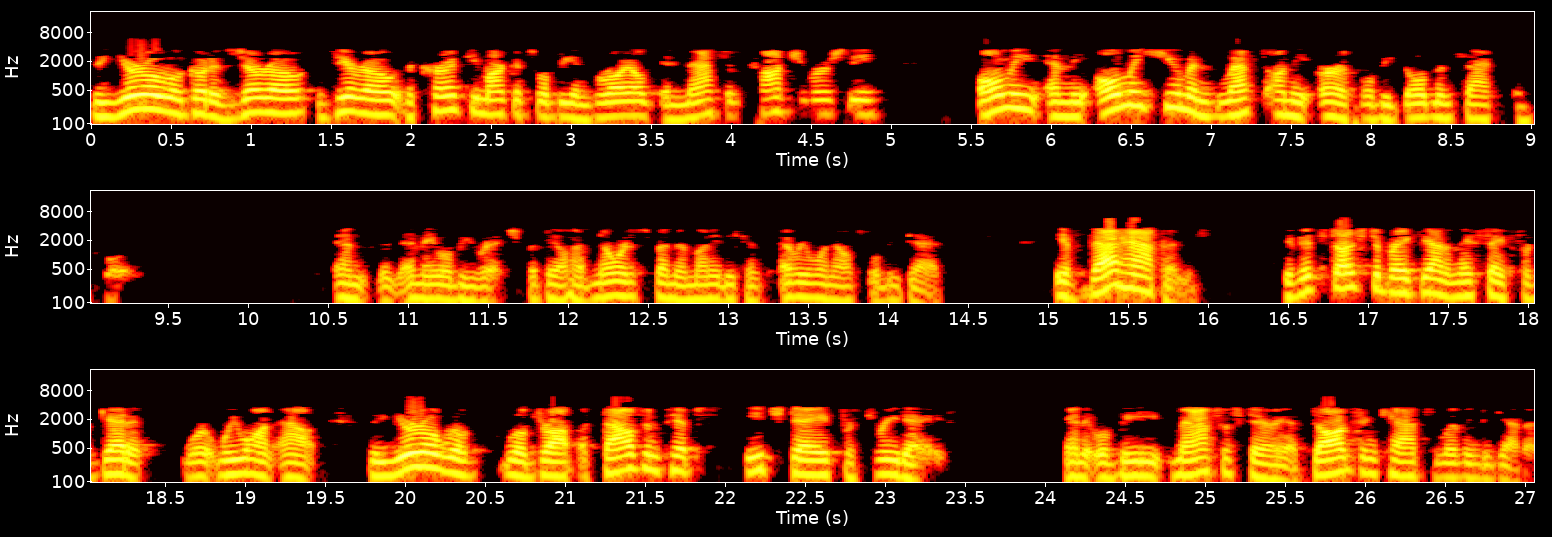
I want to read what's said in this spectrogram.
the euro will go to zero, zero. The currency markets will be embroiled in massive controversy. Only, and the only humans left on the earth will be Goldman Sachs employees. And, and they will be rich, but they'll have nowhere to spend their money because everyone else will be dead. If that happens, if it starts to break down and they say, forget it, we want out, the euro will, will drop a thousand pips each day for three days. And it will be mass hysteria. Dogs and cats living together.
